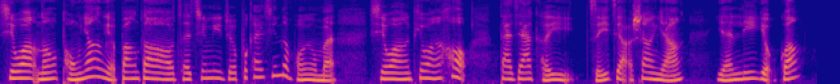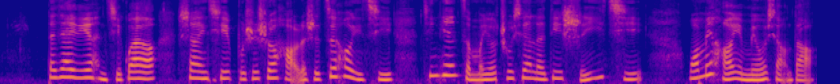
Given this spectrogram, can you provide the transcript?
希望能同样也帮到在经历着不开心的朋友们。希望听完后大家可以嘴角上扬，眼里有光。大家一定很奇怪哦，上一期不是说好了是最后一期，今天怎么又出现了第十一期？王美好也没有想到，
